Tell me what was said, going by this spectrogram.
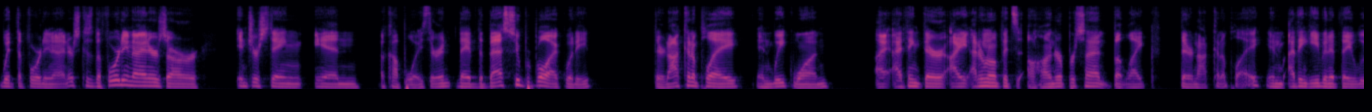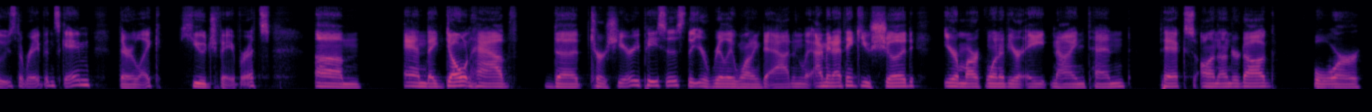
with the 49ers? Because the 49ers are interesting in a couple ways. They're in, they have the best Super Bowl equity. They're not going to play in week one. I, I think they're I, I don't know if it's hundred percent, but like they're not gonna play. And I think even if they lose the Ravens game, they're like huge favorites. Um, and they don't have the tertiary pieces that you're really wanting to add. And I mean, I think you should earmark one of your eight, nine, ten picks on underdog for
